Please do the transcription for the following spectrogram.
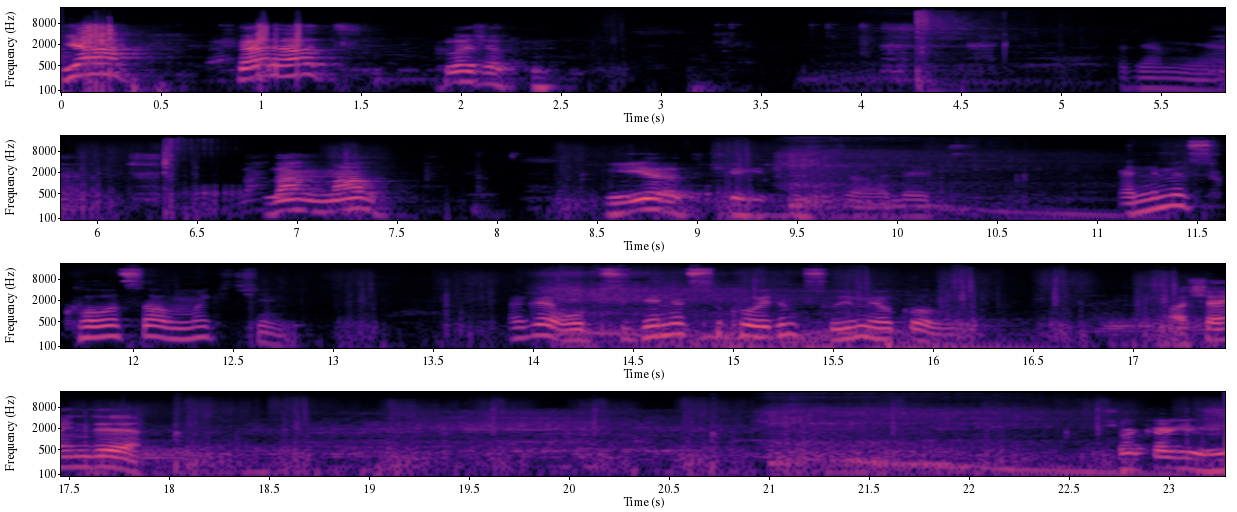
Ya Ferhat! Kulaç attım. Hocam ya. Lan mal. Niye yaratıcıya geçtin? Zalet. Kendime su kovası almak için. Kanka obsidiyene su koydum suyum yok oldu. Aşağı indi. Şaka gibi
